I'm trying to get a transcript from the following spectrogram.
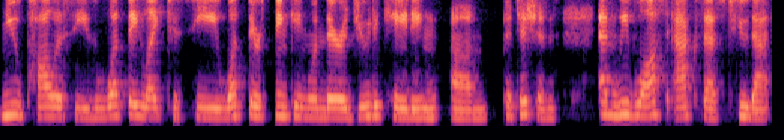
new policies, what they like to see, what they're thinking when they're adjudicating um, petitions. And we've lost access to that.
